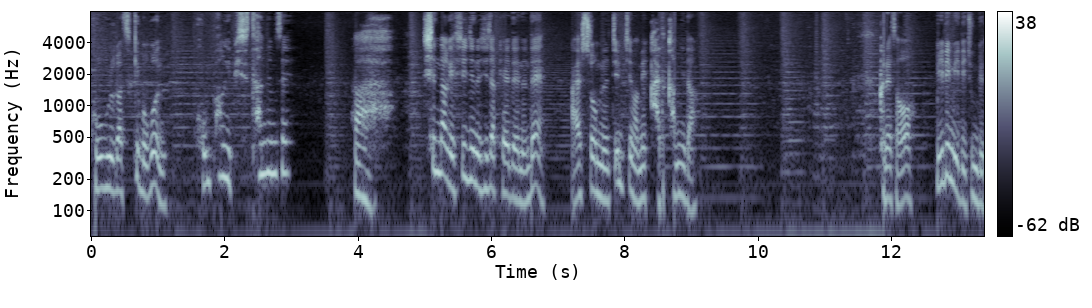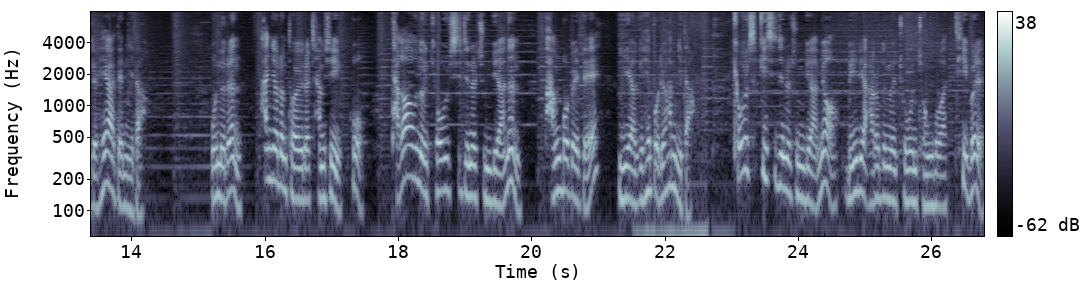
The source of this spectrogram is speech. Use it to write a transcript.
고글과 스키복은 곰팡이 비슷한 냄새? 아 신나게 시즌을 시작해야 되는데 알 수 없는 찜찜함이 가득합니다. 그래서 미리미리 준비를 해야 됩니다. 오늘은 한여름 더위를 잠시 잊고 다가오는 겨울 시즌을 준비하는 방법에 대해 이야기해 보려 합니다. 겨울 스키 시즌을 준비하며 미리 알아두면 좋은 정보와 팁을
